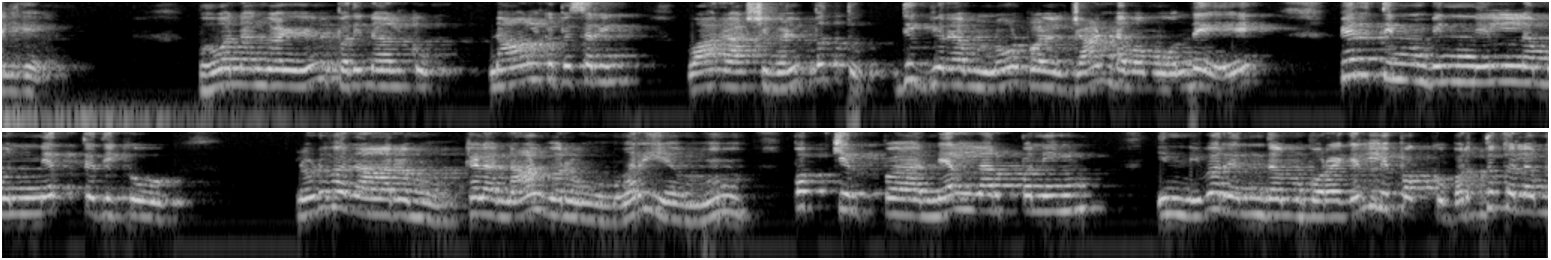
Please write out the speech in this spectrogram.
எல்கே புவனங்கள் பதினான்கு ನಾಲ್ಕು ಪೆಸರಿನ್ ವಾರಾಶಿಗಳ್ ಪತ್ತು, ದಿಗ್ವಿರಂ ನೋಡ್ಬಳ್ ಜಾಂಡವಂ ಒಂದೇ ಪೆರತಿನ್ ಬಿನ್ನೆಲ್ಲ ಮುನ್ನೆತ್ತದಿಕು ಲೊಡುವನಾರಂ ಕೆಳ ನಾಲ್ವರುಂ ಮರಿಯಂ, ಪಕ್ಕಿರ್ಪ ನೆಲ್ಲರ್ಪನಿಂ, ಇನ್ನಿವರೆಂದಂ ಪೊರಗೆಲ್ಲಿ ಪಕ್ಕು ಬರ್ದುಕಲಂ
